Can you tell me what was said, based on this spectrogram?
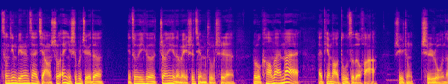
曾经别人在讲说：“哎，你是不是觉得，你作为一个专业的美食节目主持人，如果靠外卖来填饱肚子的话，是一种耻辱呢？”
